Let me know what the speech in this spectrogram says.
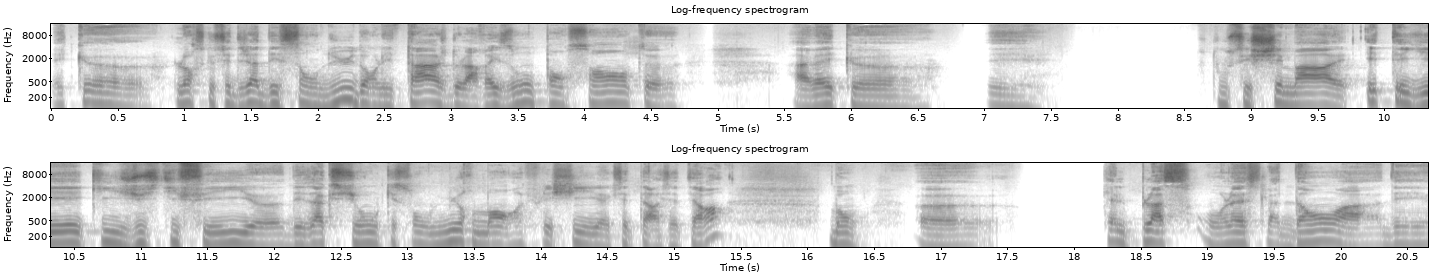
Et que lorsque c'est déjà descendu dans les tâches de la raison pensante, euh, avec euh, tous ces schémas étayés qui justifient euh, des actions qui sont mûrement réfléchies, etc., etc. Bon, quelle place on laisse là-dedans à des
